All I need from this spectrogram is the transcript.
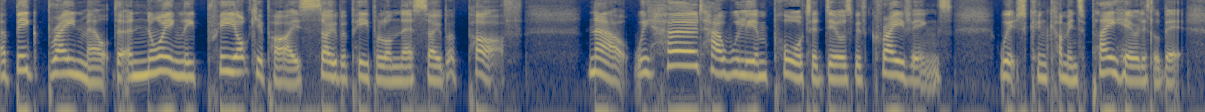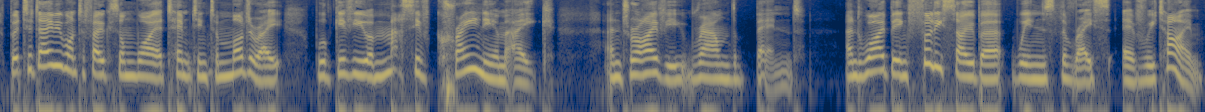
A big brain melt that annoyingly preoccupies sober people on their sober path. Now, we heard how William Porter deals with cravings, which can come into play here a little bit. But today we want to focus on why attempting to moderate will give you a massive cranium ache and drive you round the bend, and why being fully sober wins the race every time,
